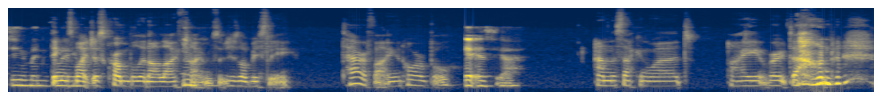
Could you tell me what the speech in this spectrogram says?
Doom and things might just crumble in our lifetimes, Mm. which is obviously terrifying and horrible. It is, yeah. And the second word I wrote down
